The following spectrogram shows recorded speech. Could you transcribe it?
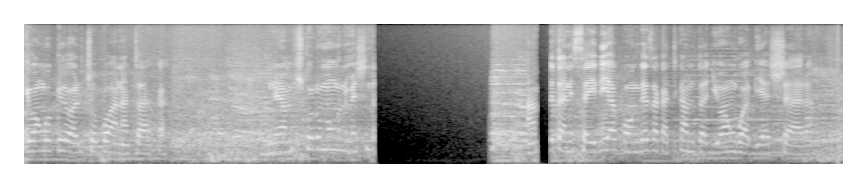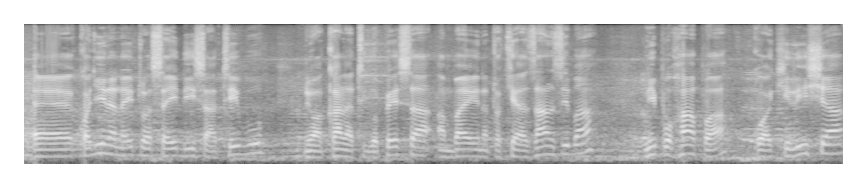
kiwango kile walichokuwa wanataka. Ninamshukuru Mungu nimeshinda, ambaye itanisaidia kuongeza katika mtaji wangu wa biashara. E, kwa jina naitwa Saidi Isa Atibu, ni wakala Tigo Pesa ambaye inatokea Zanzibar. Nipo hapa kuwakilisha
